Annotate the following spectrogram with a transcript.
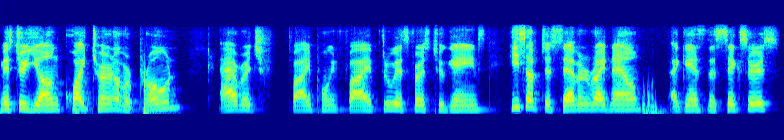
Mr. Young, quite turnover prone, average 5.5 through his first two games. He's up to seven right now against the Sixers.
